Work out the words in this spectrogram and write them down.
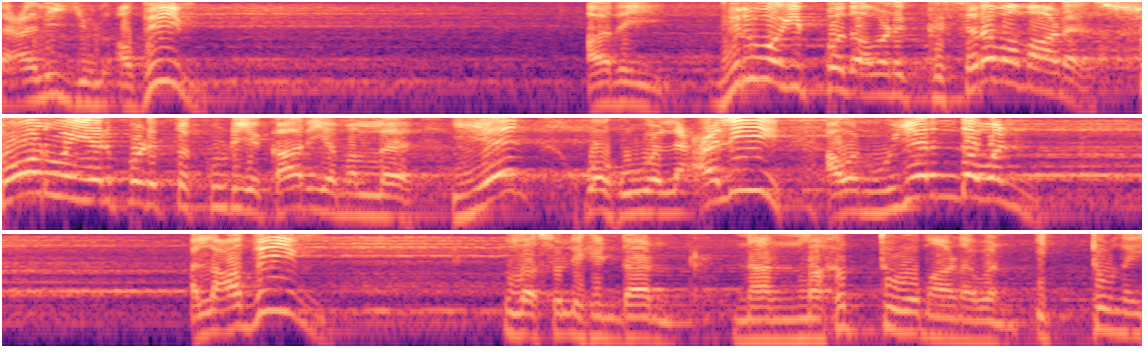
அலியுல் அதீம். அதை நிர்வகிப்பது அவனுக்கு சிரமமான சோர்வை ஏற்படுத்தக்கூடிய காரியம் அல்ல ஏன் அலி அவன் உயர்ந்தவன். அல் அதீம் அல்லாஹ் சொல்லுகின்றான் நான் மகத்துவமானவன் இத்துணை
